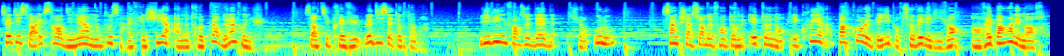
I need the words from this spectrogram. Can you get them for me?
cette histoire extraordinaire nous pousse à réfléchir à notre peur de l'inconnu. Sortie prévue le 17 octobre. Living for the Dead sur Hulu. Cinq chasseurs de fantômes étonnants et queer parcourent le pays pour sauver les vivants en réparant les morts.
